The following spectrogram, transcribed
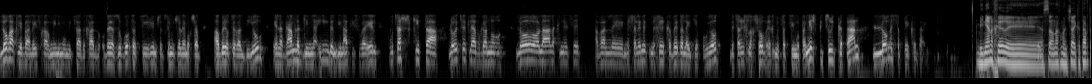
לא רק לבעלי שכר מינימום מצד אחד ולזוגות הצעירים שצריכים לשלם עכשיו הרבה יותר על דיור, אלא גם לגמלאים במדינת ישראל. קבוצה שקטה, לא יוצאת להפגנות, לא עולה על הכנסת, אבל uh, משלמת מחיר כבד על ההתייקרויות, וצריך לחשוב איך מפצים אותם. יש פיצוי קטן, לא מספק עדיין. בעניין אחר, uh, השר נחמן שי, כתבת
